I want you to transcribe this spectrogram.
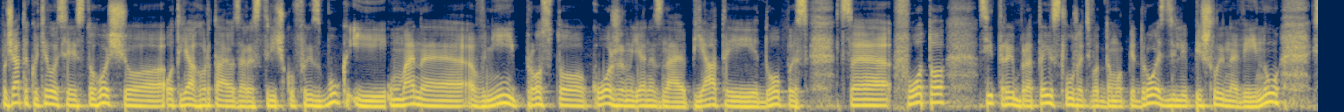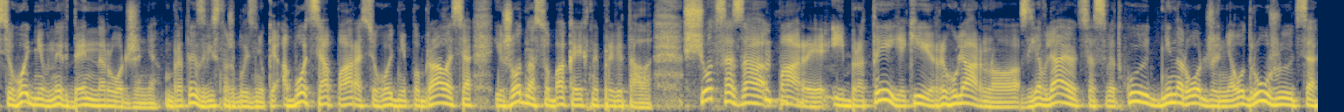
Почати хотілося із того, що от я гортаю зараз стрічку Фейсбук, і у мене в ній просто кожен, я не знаю, п'ятий допис це фото. Ці три брати служать в одному підрозділі, пішли на війну. Сьогодні в них день народження. Брати, звісно ж, близнюки. Або ця пара сьогодні побралася, і жодна собака їх не привітала. Що це за пари і брати, які регулярно з'являються, святкують дні народження, одружуються.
